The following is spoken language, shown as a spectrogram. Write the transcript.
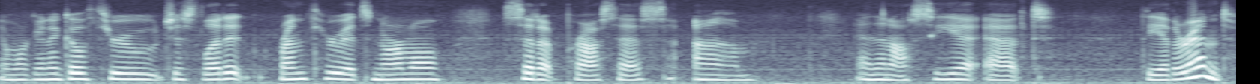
And we're going to go through, just let it run through its normal setup process, um, and then I'll see you at the other end.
